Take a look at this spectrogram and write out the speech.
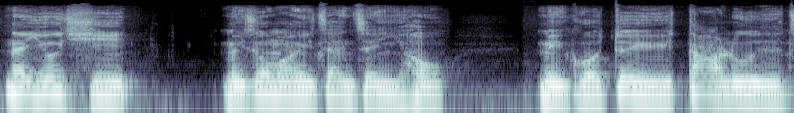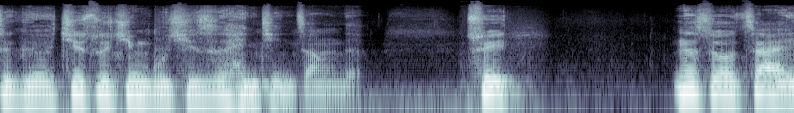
那尤其美洲贸易战争以后，美国对于大陆的这个技术进步其实很紧张的，所以那时候在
